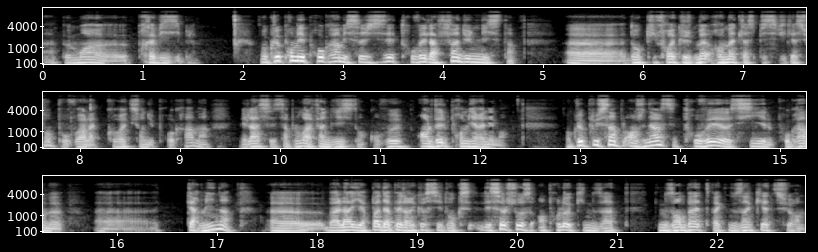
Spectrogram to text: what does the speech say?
un peu moins euh, prévisible. Donc le premier programme, il s'agissait de trouver la fin d'une liste. Euh, donc il faudrait que je remette la spécification pour voir la correction du programme. Hein. Mais là, c'est simplement la fin d'une liste. Donc on veut enlever le premier élément. Donc le plus simple en général, c'est de trouver euh, si le programme termine, euh, bah là, il n'y a pas d'appel récursif. Donc, les seules choses en prologue qui nous, nous embêtent, qui nous inquiètent sur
